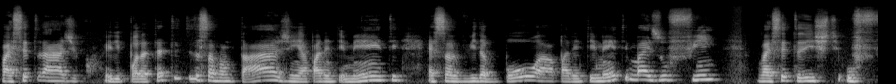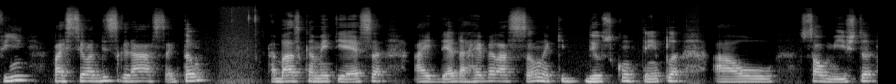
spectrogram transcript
vai ser trágico. Ele pode até ter tido essa vantagem, aparentemente, essa vida boa, aparentemente, mas o fim vai ser triste. O fim vai ser uma desgraça. Então, é basicamente essa a ideia da revelação né, que Deus contempla ao salmista.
